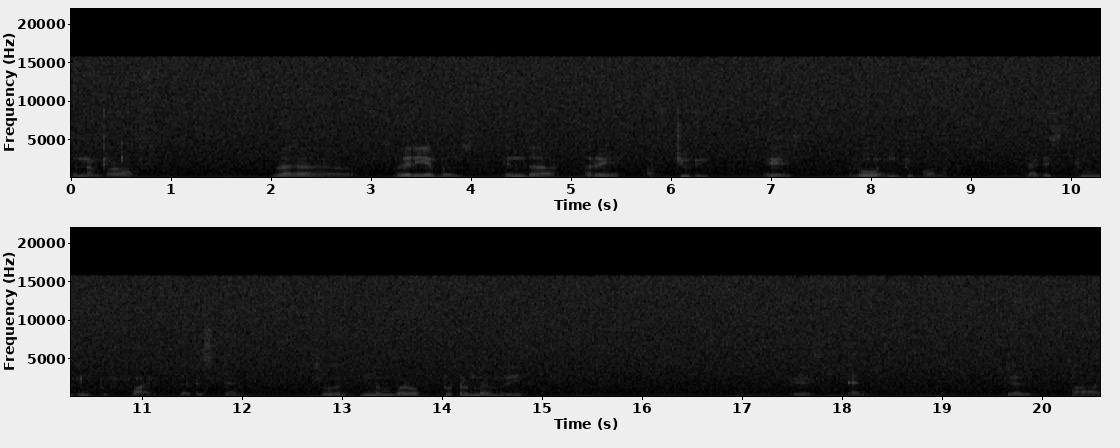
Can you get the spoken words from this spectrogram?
the number of va uh, variables in the array of 2D is row into column. That is 2 into 5 that is 10 so the number of total memory is 10 there are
